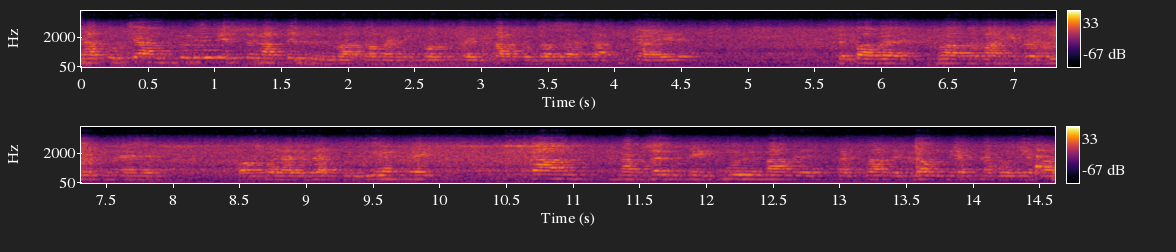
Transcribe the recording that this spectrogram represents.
Ja tu chciałem zwrócić jeszcze na typy zładowań, bo tutaj bardzo dobra grafika jest. Typowe ładowanie doziemne o polaryzacji ujemnej. Tam na brzegu tej chmury mamy tak zwany z jasnego nieba,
